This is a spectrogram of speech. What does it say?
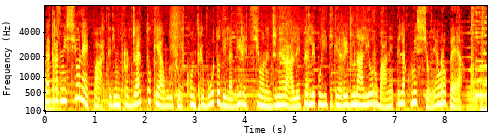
La trasmissione è parte di un progetto che ha avuto il contributo della Direzione Generale per le Politiche Regionali e Urbane della Commissione Europea.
